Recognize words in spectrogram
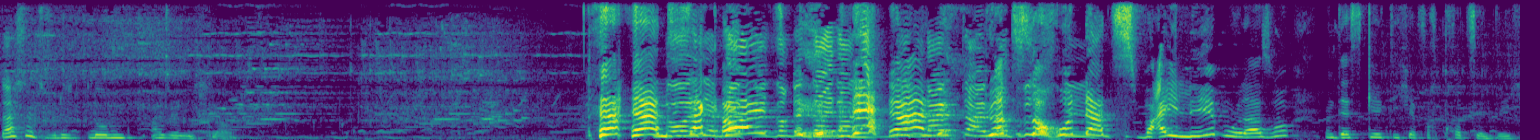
Das ist jetzt wirklich dumm. Also nicht schlau. dieser der bleibt einfach in deiner- der bleibt du einfach hast doch drin 102 Leben oder so. Und das gilt dich einfach trotzdem nicht.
